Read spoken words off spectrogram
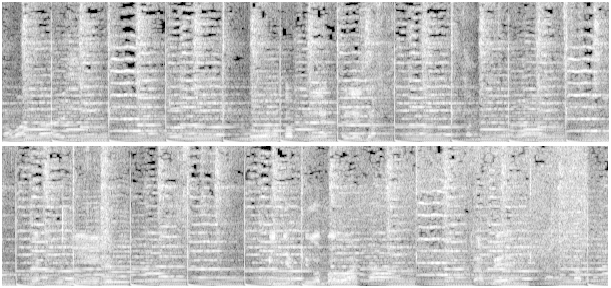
Bawang, guys. bawa lengkap ini ya Pak Jajang dan kunyit minyak juga bawa cabai lengkap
